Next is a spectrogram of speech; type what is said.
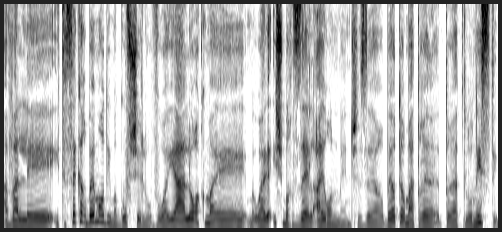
אבל uh, התעסק הרבה מאוד עם הגוף שלו, והוא היה לא רק, uh, הוא היה איש ברזל, איירון מן, שזה הרבה יותר מהטריאטלוניסטים.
